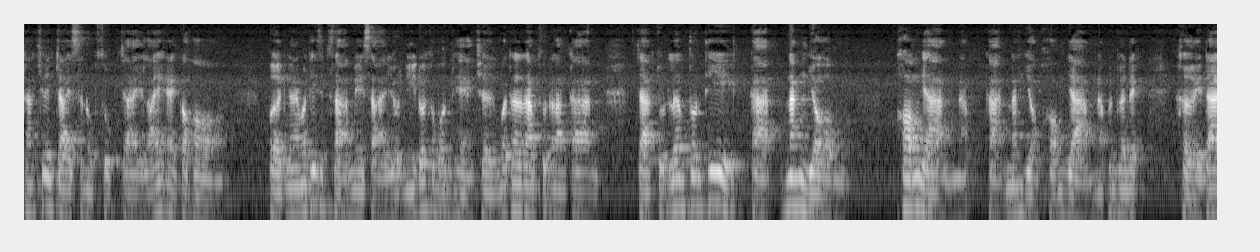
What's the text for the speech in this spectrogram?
ทั้งชื่นใจสนุกสุขใจไร้แอลกอฮอล์เปิดงานวันที่ 13 เมษายนนี้ด้วยขบวนแห่เชิงวัฒนธรรมสุดอลังการ จากจุดเริ่มต้นที่กาดนั่งยองคล้องยามนะครับกาดนั่งยองคล้องยามนะเพื่อนๆได้ เคยได้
